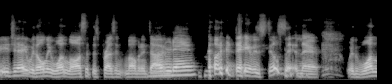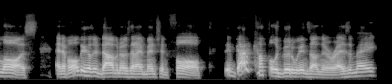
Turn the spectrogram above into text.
PJ, with only one loss at this present moment in time? Notre Dame. Notre Dame is still sitting there with one loss. And if all these other dominoes that I mentioned fall, they've got a couple of good wins on their resume.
